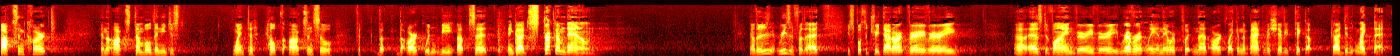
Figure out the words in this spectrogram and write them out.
oxen cart, and the ox stumbled, and he just went to help the oxen so the, the, the ark wouldn't be upset, and God struck him down. Now, there's a reason for that. You're supposed to treat that ark very, very uh, as divine, very, very reverently, and they were putting that ark like in the back of a Chevy pickup. God didn't like that.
